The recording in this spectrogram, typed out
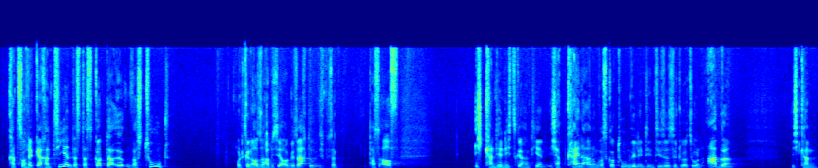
Du kannst doch nicht garantieren, dass, dass Gott da irgendwas tut. Und genauso habe ich sie auch gesagt. Ich habe gesagt, pass auf, ich kann dir nichts garantieren. Ich habe keine Ahnung, was Gott tun will in, in dieser Situation, aber ich kann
